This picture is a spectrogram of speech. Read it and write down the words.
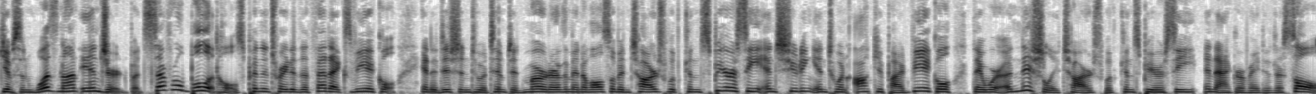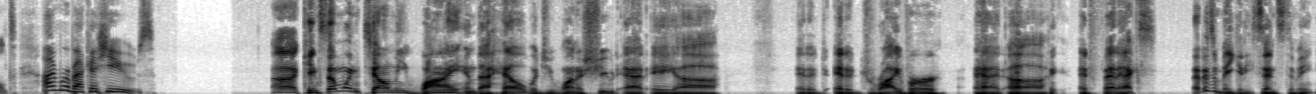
Gibson was not injured, but several bullet holes penetrated the FedEx vehicle. In addition to attempted murder, the men have also been charged with conspiracy and shooting into an occupied vehicle. They were initially charged with conspiracy and aggravated assault. I'm Rebecca Hughes. Uh, can someone tell me why in the hell would you want to shoot at a uh, at a at a driver at uh, at FedEx? That doesn't make any sense to me.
